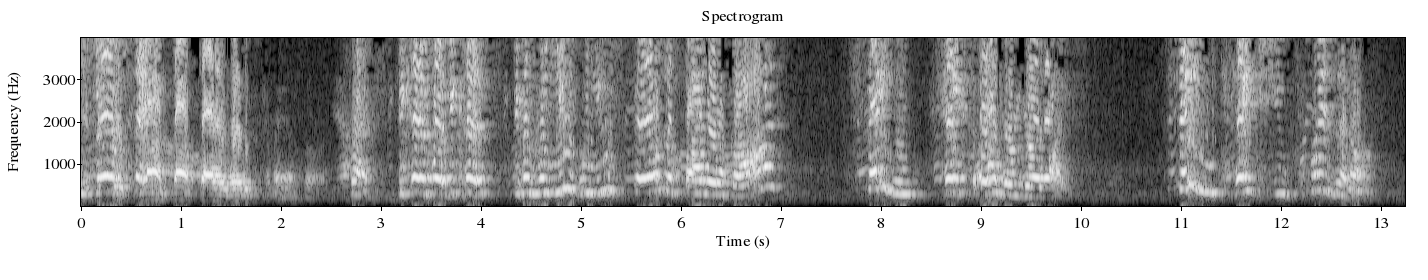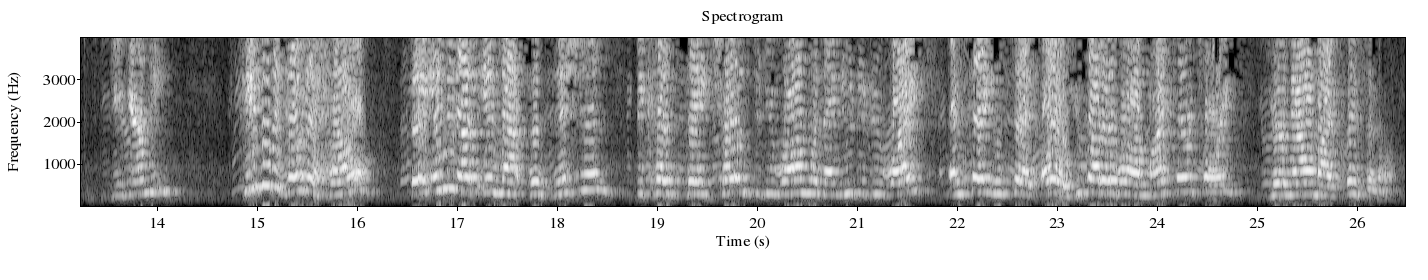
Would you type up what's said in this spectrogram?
you serve just Satan. not, not follow what his commands are. Right. Because what? Because because when you when you fail to follow God, Satan takes over your life. Satan takes you prisoner. Do you hear me? People that go to hell, they ended up in that position because they chose to do wrong when they knew to do right, and Satan said, "Oh, you got over on my territory. You're now my prisoner."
